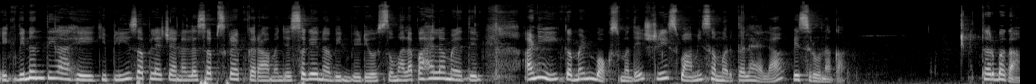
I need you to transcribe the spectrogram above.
एक विनंती आहे की प्लीज आपल्या चॅनलला सबस्क्राईब करा म्हणजे सगळे नवीन व्हिडिओज तुम्हाला पाहायला मिळतील. आणि कमेंट बॉक्समध्ये श्री स्वामी समर्थ लिहायला विसरू नका. तर बघा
